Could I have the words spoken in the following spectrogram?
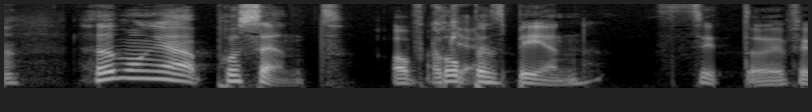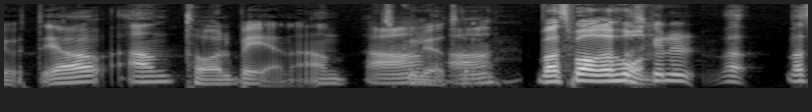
eh, Hur många procent av kroppens ben sitter i foten? Ja, antal ben an, ja, skulle jag tro. ja. Vad svarar hon? Vad skulle, vad, vad,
